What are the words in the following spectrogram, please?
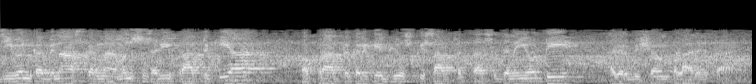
जीवन का विनाश करना, मनुष्य शरीर प्राप्त किया और प्राप्त करके भी उसकी सार्थकता सिद्ध नहीं होती, अगर विषय में पड़ा रहता है।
